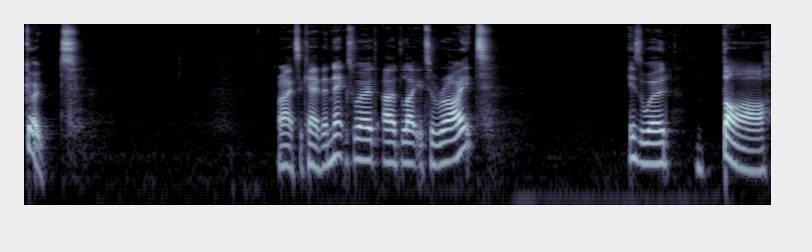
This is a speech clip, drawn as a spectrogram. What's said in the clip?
Goat. Right, okay. The next word I'd like you to write is the word bar.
